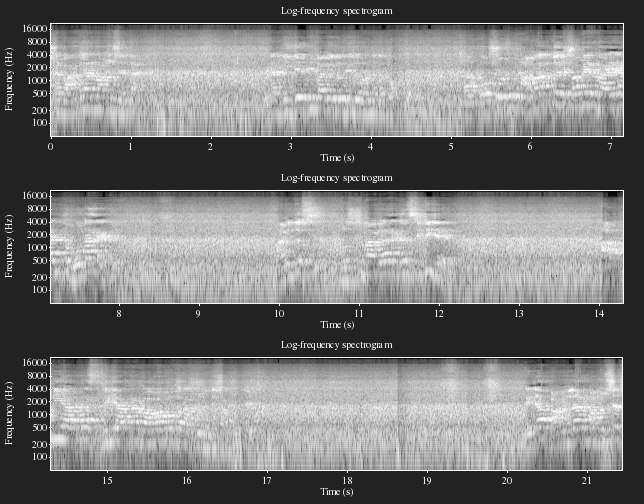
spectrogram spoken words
সেটা বাংলার মানুষের দাবি এটা বিজেপি বা বিরোধী দলের বক্তব্য। আর আমার তো এসবের বাইরে আমি তো ভোটার একজন। আমি তো পশ্চিমবাংলার একজন সিটিজেন আপনি আপনার স্ত্রী, আপনার বাবা মতো রাষ্ট্রপতি চাইছেন। এটা বাংলার মানুষের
